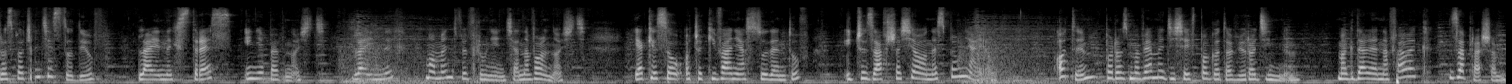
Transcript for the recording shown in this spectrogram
Rozpoczęcie studiów, dla jednych stres i niepewność, dla innych moment wyfrunięcia na wolność. Jakie są oczekiwania studentów i czy zawsze się one spełniają? O tym porozmawiamy dzisiaj w pogotowiu rodzinnym. Magdalena Fałek, zapraszam.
